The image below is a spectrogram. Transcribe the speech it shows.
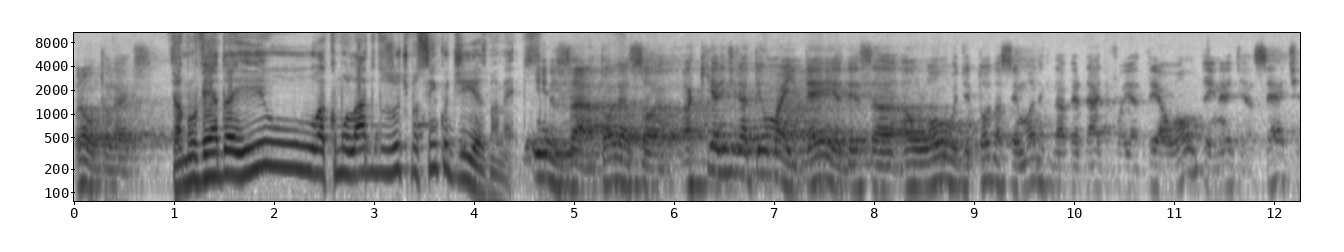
Pronto, Alex. Estamos vendo aí o acumulado dos últimos cinco dias, Mamedes. Exato, olha só. Aqui a gente já tem uma ideia dessa ao longo de toda a semana, que na verdade foi até ontem, né, dia 7.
